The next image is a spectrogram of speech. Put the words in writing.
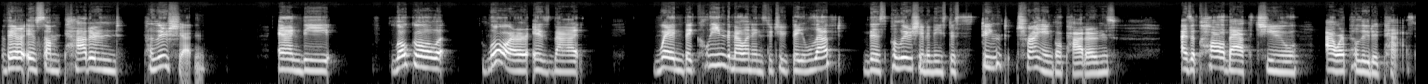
There is some patterned pollution, and the local lore is that when they cleaned the Mellon Institute, they left this pollution in these distinct triangle patterns as a callback to our polluted past.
